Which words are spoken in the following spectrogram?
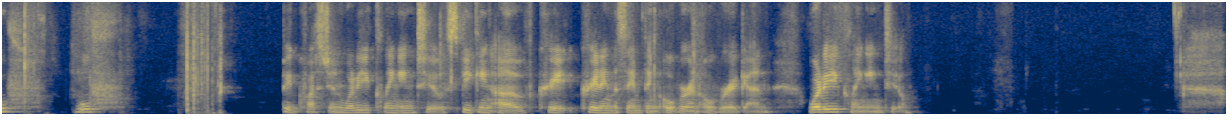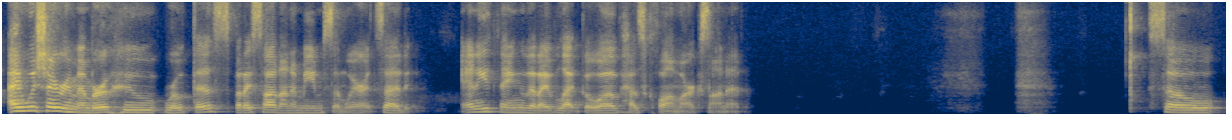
Oof, oof. Big question. What are you clinging to? Speaking of create, creating the same thing over and over again, what are you clinging to? I wish I remember who wrote this, but I saw it on a meme somewhere. It said, anything that I've let go of has claw marks on it. So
